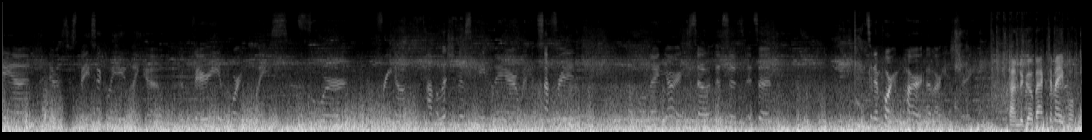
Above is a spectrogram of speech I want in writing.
And it was just basically like a, a very important place for freedom. Abolitionists came there, women's suffrage, the whole nine yards. So this is it's a it's an important part of our history. Time to go back to Maple. Did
